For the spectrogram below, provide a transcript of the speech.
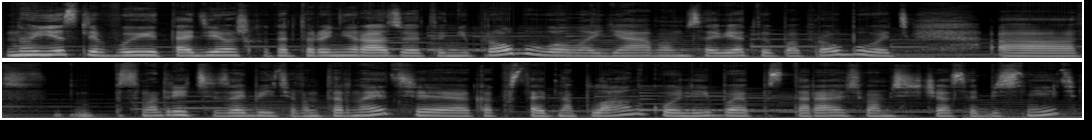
но если вы та девушка, которая ни разу это не пробовала, я вам советую попробовать. А, посмотрите, забейте в интернете, как встать на планку, либо я постараюсь вам сейчас объяснить.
